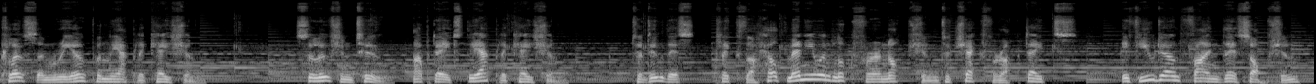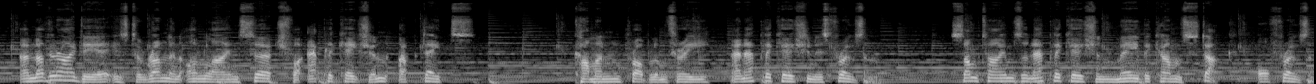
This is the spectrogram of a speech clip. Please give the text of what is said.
close and reopen the application. Solution 2, update the application. To do this, click the Help menu and look for an option to check for updates. If you don't find this option, Another idea is to run an online search for application updates. Common problem 3, an application is frozen. Sometimes an application may become stuck, or frozen.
